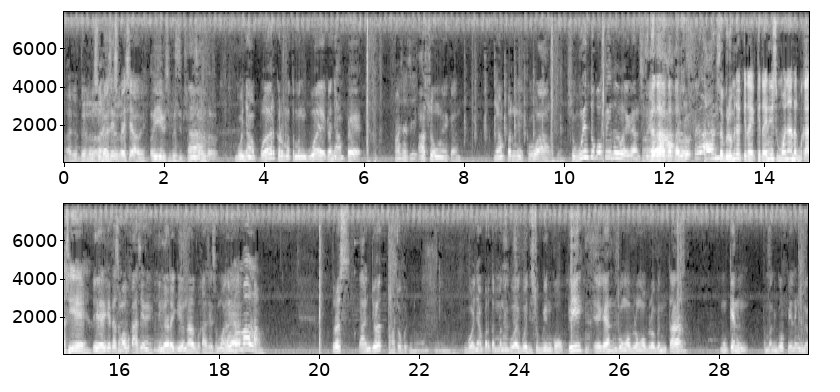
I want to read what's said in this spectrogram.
Lanjut dulu. Misi basi spesial ya. Oh iya bisa bisa spesial Nah. tuh. gue nyamper ke rumah temen gue ya kan nyampe Masa sih? langsung ya kan nyamper nih keluar. Suguhin tuh kopi tuh ya kan? Taruh, taruh, taruh. Sebelumnya kita kita ini semuanya anak Bekasi ya. iya kita semua bekasi nih. Tinggal regional bekasi semua Lu ya. Malang. terus lanjut. Nggak coba. gue nyamper temen gue gue disuguhin kopi ya kan? Gue ngobrol-ngobrol bentar. Mungkin temen gue feeling udah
